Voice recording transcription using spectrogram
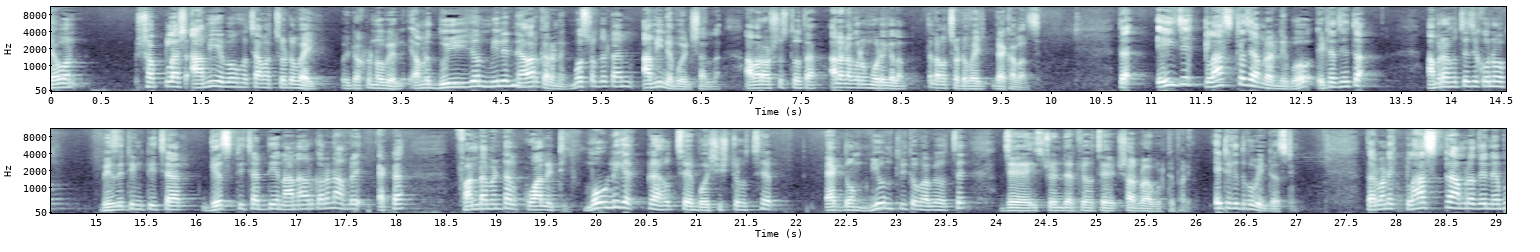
যেমন সব ক্লাস আমি এবং হচ্ছে আমার ছোট ভাই, ওই ডক্টর নোবেল, আমরা দুইজন মিলে নেওয়ার কারণে মোস্ট অফ দ্য টাইম আমি নেব ইনশাল্লাহ। আমার অসুস্থতা আলাদা করে মরে গেলাম, তাহলে আমার ছোট ভাই ব্যাকআপ আছে। তা এই যে ক্লাসটা যে আমরা নেব, এটা যেহেতু আমরা হচ্ছে যে কোনো ভিজিটিং টিচার গেস্ট টিচার দিয়ে না নেওয়ার কারণে আমরা একটা ফান্ডামেন্টাল কোয়ালিটি মৌলিক একটা হচ্ছে বৈশিষ্ট্য হচ্ছে একদম নিয়ন্ত্রিতভাবে হচ্ছে যে স্টুডেন্টদেরকে হচ্ছে সরবরাহ করতে পারি। এটা কিন্তু খুব ইন্টারেস্টিং তার মানে ক্লাসটা আমরা যে নেব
